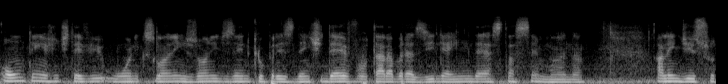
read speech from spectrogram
ontem a gente teve o Onyx Lorenzoni dizendo que o presidente deve voltar a Brasília ainda esta semana. Além disso,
